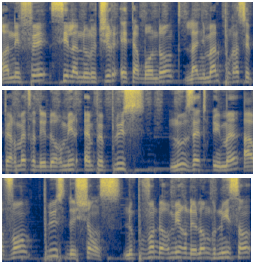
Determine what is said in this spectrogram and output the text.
En effet, si la nourriture est abondante, l'animal pourra se permettre de dormir un peu plus nous êtres humains avons plus de chance. Nous pouvons dormir de longues nuits sans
